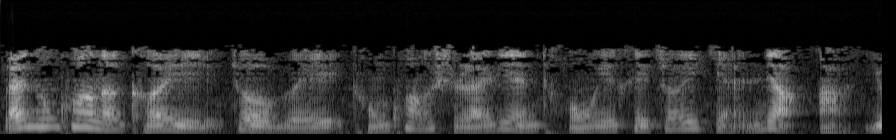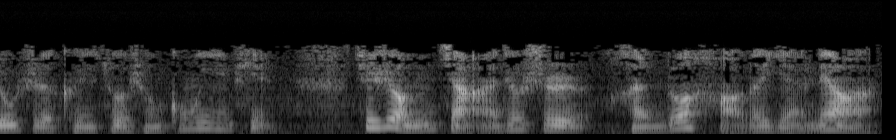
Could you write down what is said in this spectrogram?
蓝铜矿呢，可以作为铜矿石来炼铜，也可以作为颜料啊，优质的可以做成工艺品。其实我们讲啊，就是很多好的颜料啊，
